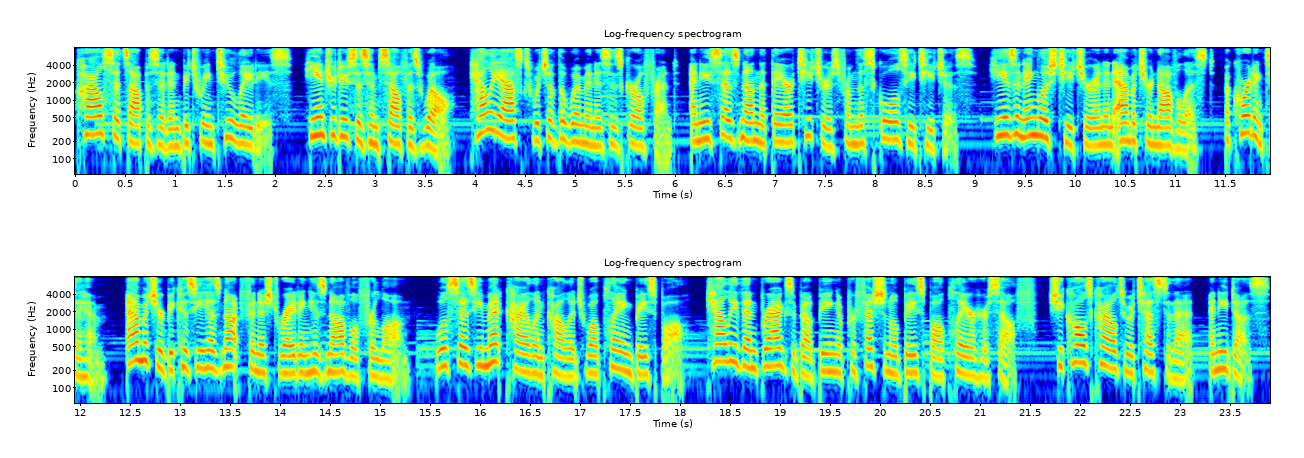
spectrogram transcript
Kyle sits opposite and between two ladies. He introduces himself as Will. Callie asks which of the women is his girlfriend, and he says none that they are teachers from the schools he teaches. He is an English teacher and an amateur novelist, according to him. Amateur because he has not finished writing his novel for long. Will says he met Kyle in college while playing baseball. Callie then brags about being a professional baseball player herself. She calls Kyle to attest to that, and he does.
